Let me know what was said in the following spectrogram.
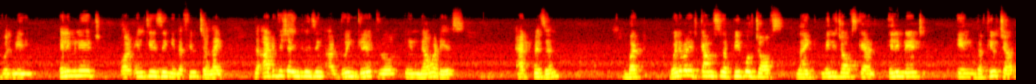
will be eliminated or increasing in the future like the artificial intelligence are doing great role in nowadays at present. But whenever it comes to the people jobs like many jobs can eliminate in the future.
